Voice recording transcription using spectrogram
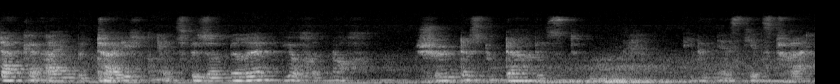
Danke allen Beteiligten, insbesondere Jochen noch. Schön, dass du da bist. Die Bühne ist jetzt frei.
